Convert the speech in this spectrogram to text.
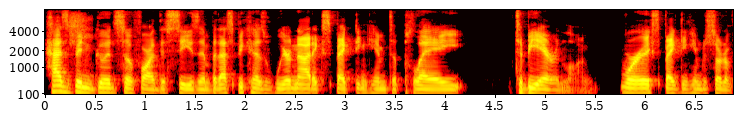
has been good so far this season, but that's because we're not expecting him to play to be Aaron Long. We're expecting him to sort of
